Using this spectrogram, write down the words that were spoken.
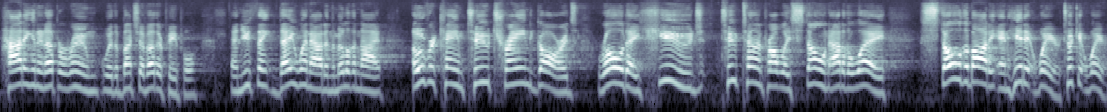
hiding in an upper room with a bunch of other people and you think they went out in the middle of the night, overcame two trained guards, rolled a huge two ton probably stone out of the way, stole the body, and hid it where? Took it where?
